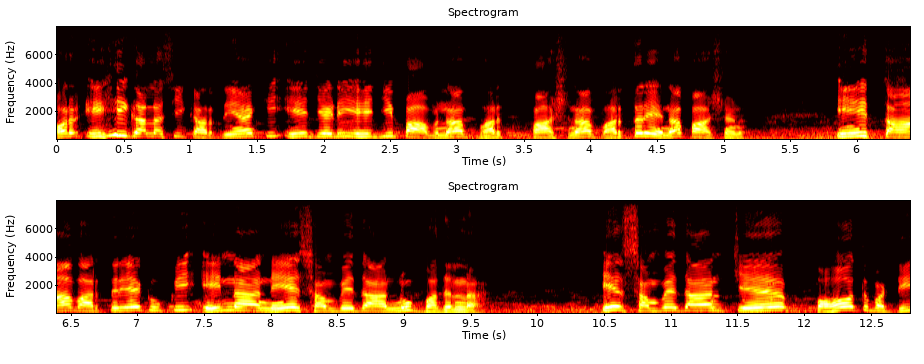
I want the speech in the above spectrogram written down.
ਔਰ ਇਹੀ ਗੱਲ ਅਸੀਂ ਕਰਦੇ ਹਾਂ ਕਿ ਇਹ ਜਿਹੜੀ ਇਹ ਜੀ ਭਾਵਨਾ ਵਰਤ, ਭਾਸ਼ਣਾ ਵਰਤ ਰਹੇ ਨਾ ਭਾਸ਼ਣ, ਇਹ ਤਾਂ ਵਰਤ ਰਹੇ ਕਿਉਂਕਿ ਇਹਨਾਂ ਨੇ ਸੰਵਿਧਾਨ ਨੂੰ ਬਦਲਣਾ। ਇਹ ਸੰਵਿਧਾਨ 'ਚ ਬਹੁਤ ਵੱਡੀ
